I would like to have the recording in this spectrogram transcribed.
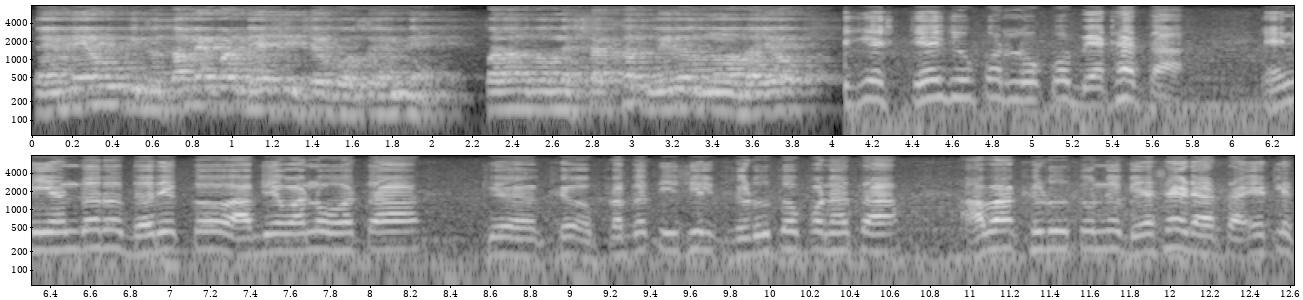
તો એવું કીધું, તમે પણ બેસી શકો છો એમને. પરંતુ અમે સખત વિરોધ નોંધાયો જે સ્ટેજ ઉપર લોકો બેઠા હતા, એની અંદર દરેક આગેવાનો હતા, કે પ્રગતિશીલ ખેડૂતો પણ હતા. આવા ખેડૂતોને બેસાડ્યા હતા એટલે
